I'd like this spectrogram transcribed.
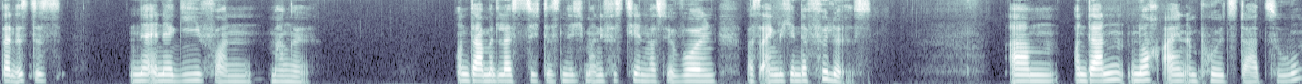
dann ist es eine Energie von Mangel. Und damit lässt sich das nicht manifestieren, was wir wollen, was eigentlich in der Fülle ist. Ähm, und dann noch ein Impuls dazu.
